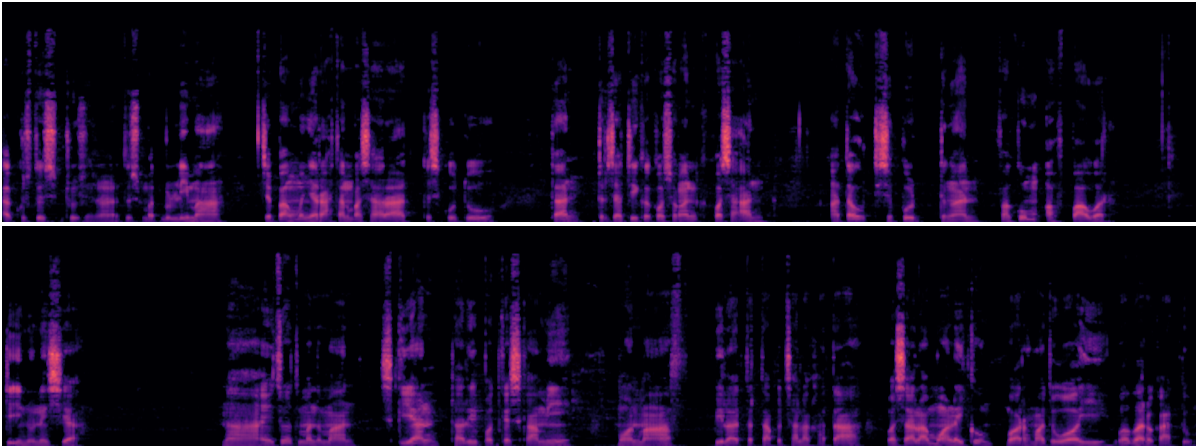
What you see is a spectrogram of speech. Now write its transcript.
Agustus 1945, Jepang menyerah tanpa syarat ke sekutu dan terjadi kekosongan kekuasaan atau disebut dengan vacuum of power di Indonesia. Nah, itu teman-teman Sekian dari podcast kami. Mohon maaf bila terdapat salah kata. Wassalamualaikum warahmatullahi wabarakatuh.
